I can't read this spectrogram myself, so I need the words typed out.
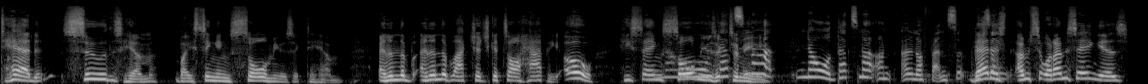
Ted soothes him by singing soul music to him. And then the and then the black judge gets all happy. Oh, he's saying soul no, music to that's me. Not, no, that's not un- unoffensive. You're That is, saying- I'm so- what I'm saying is,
